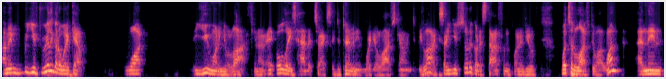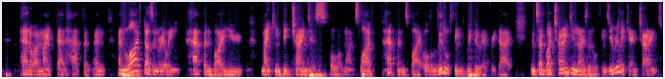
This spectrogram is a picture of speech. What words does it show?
I mean, you've really got to work out what you want in your life. You know, all these habits are actually determining what your life's going to be like. So you've sort of got to start from the point of view of what sort of life do I want? And then how do I make that happen? And and life doesn't really happen by you making big changes all at once. Life happens by all the little things we do every day. And so by changing those little things, you really can change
